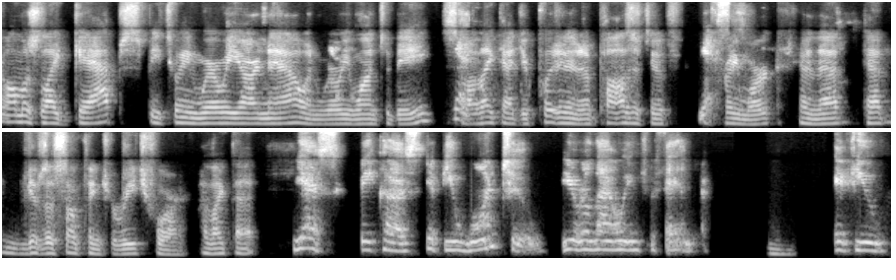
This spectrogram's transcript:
almost like gaps between where we are now and where we want to be. So Yeah. I like that you put it in a positive yes, framework and that that gives us something to reach for. I like that. yes. Because if you want to, you're allowing for failure. Mhm. If you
